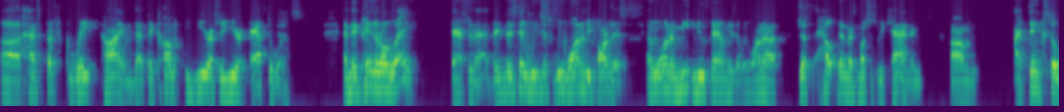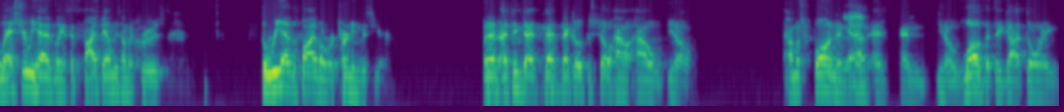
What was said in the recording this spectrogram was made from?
uh, have such great time that they come year after year afterwards yeah. and they pay their own way after that they, they say we just we want to be part of this and we want to meet new families and we want to just help them as much as we can and um, I think so. Last year we had, like I said, five families on the cruise three out of the five are returning this year. And I think that that that goes to show how how you know how much fun and yeah. and, and, and you know love that they got during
